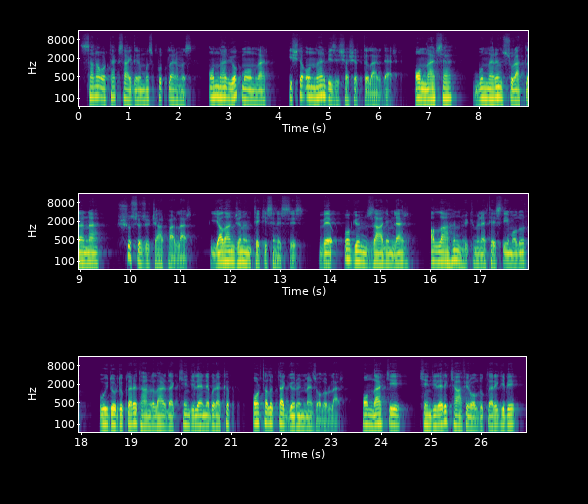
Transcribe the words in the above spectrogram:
sana ortak saydığımız putlarımız, onlar yok mu onlar? İşte onlar bizi şaşırttılar der. Onlarsa bunların suratlarına şu sözü çarparlar. Yalancının tekisiniz siz. Ve o gün zalimler Allah'ın hükmüne teslim olur, uydurdukları tanrılar da kendilerini bırakıp ortalıkta görünmez olurlar. Onlar ki kendileri kâfir oldukları gibi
